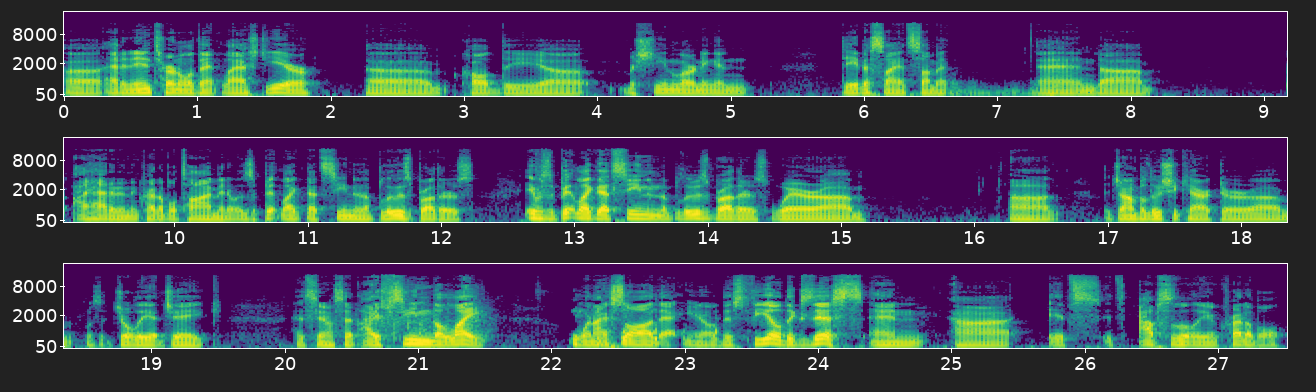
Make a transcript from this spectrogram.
uh, at an internal event last year uh, called the uh, Machine Learning and Data Science Summit, and uh, I had an incredible time. And it was a bit like that scene in the Blues Brothers. It was a bit like that scene in the Blues Brothers where um, uh, the John Belushi character um, was it Joliet Jake has you know said, "I've seen the light." When I saw that you know this field exists and uh, it's it's absolutely incredible,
